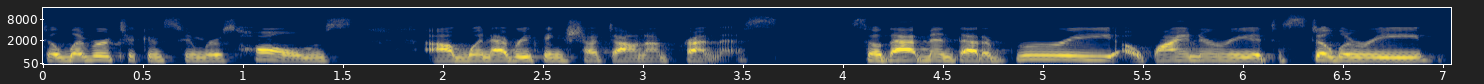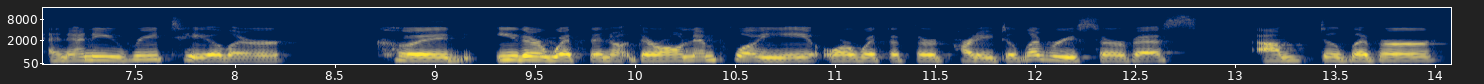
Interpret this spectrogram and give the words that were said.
deliver to consumers' homes um, when everything shut down on premise. So that meant that a brewery, a winery, a distillery, and any retailer could either with their own employee or with a third party delivery service um, deliver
